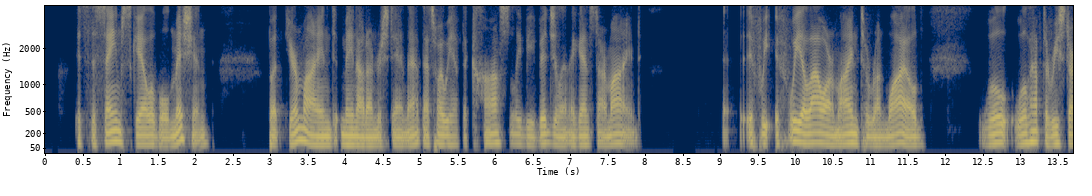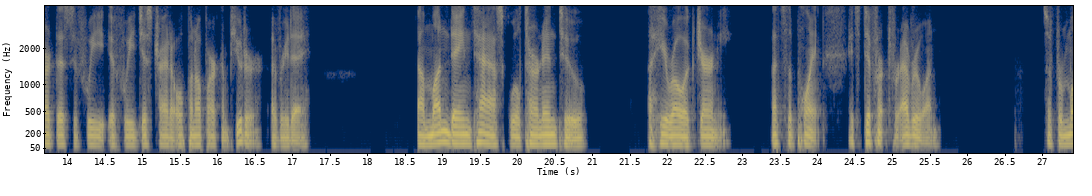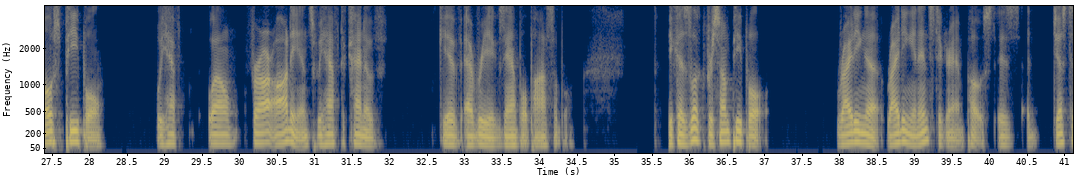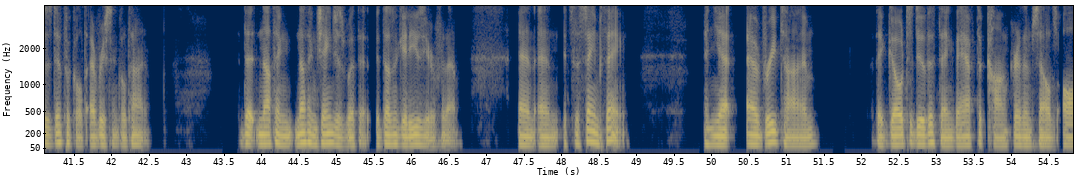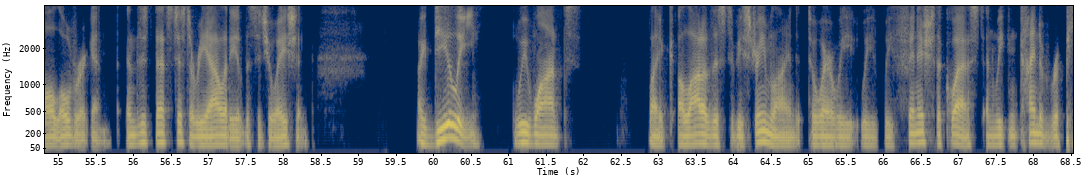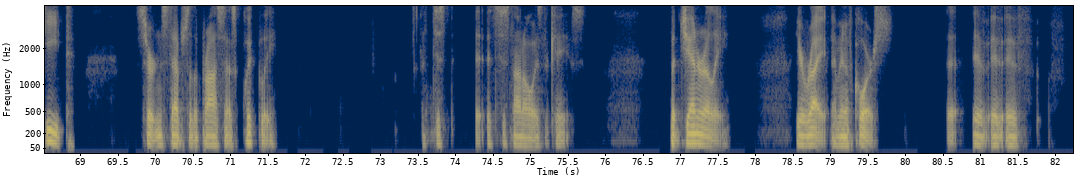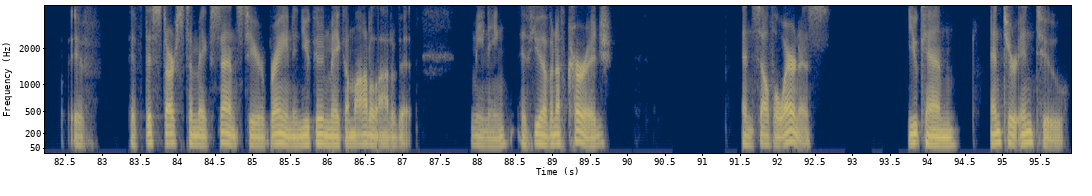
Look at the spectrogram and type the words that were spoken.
it's the same scalable mission, but your mind may not understand that. That's why we have to constantly be vigilant against our mind. If we if we allow our mind to run wild, we'll we'll have to restart this if we if we just try to open up our computer every day. A mundane task will turn into a heroic journey. That's the point. It's different for everyone. So for most people, we have well, for our audience, we have to kind of give every example possible. Because look, for some people, writing a writing an Instagram post is just as difficult every single time. That nothing nothing changes with it. It doesn't get easier for them. And and it's the same thing. And yet, every time they go to do the thing, they have to conquer themselves all over again. And this, that's just a reality of the situation. Ideally, we want like a lot of this to be streamlined to where we we we finish the quest and we can kind of repeat certain steps of the process quickly. It just it's just not always the case. But generally you're right. I mean of course if if if if if this starts to make sense to your brain and you can make a model out of it meaning if you have enough courage and self-awareness you can enter into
